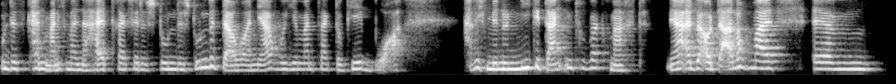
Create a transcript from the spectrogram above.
und das kann manchmal eine halb, dreiviertel Stunde, Stunde dauern, ja, wo jemand sagt, okay, boah, habe ich mir noch nie Gedanken drüber gemacht. Ja, also auch da nochmal, ähm,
